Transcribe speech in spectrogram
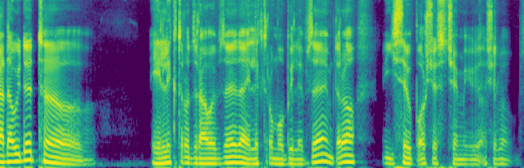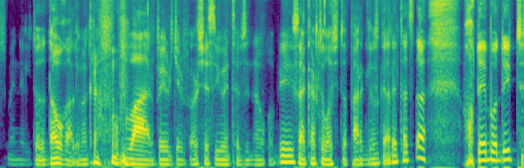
გადავიდეთ ელექტროძრავებზე და ელექტრომობილებზე, იმიტომ რომ ისევ Porsche-ს ჩემი შეიძლება სმენელი თოდა დაუღალე, მაგრამ ვარ ბევრჯერ Porsche-ს ივენთებზე ნავყოფი საქართველოსში და პარგლოს გარეთაც და ხვდებოდით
